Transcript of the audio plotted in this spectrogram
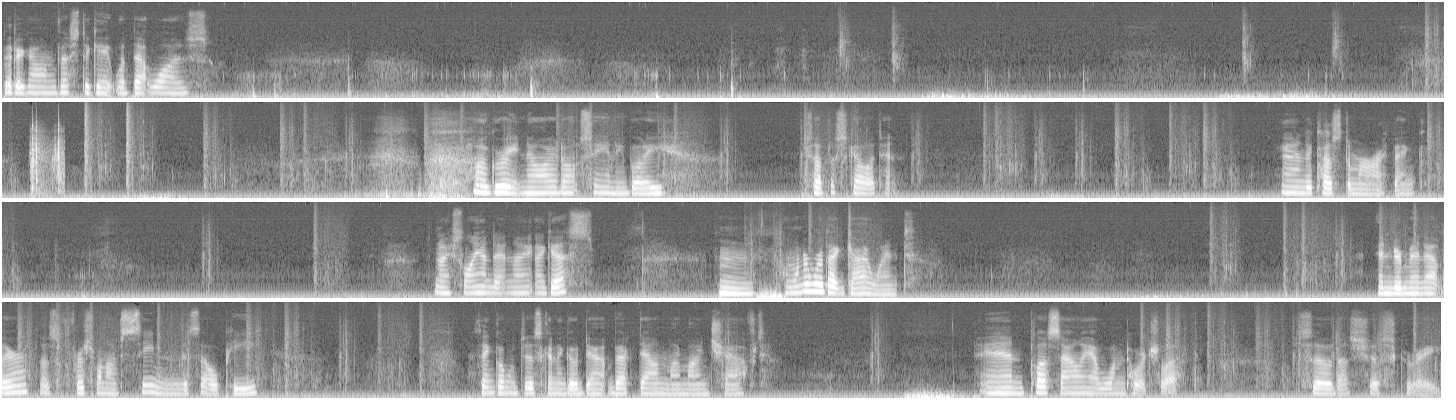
Better go investigate what that was. Oh great, now I don't see anybody except a skeleton. And a customer, I think. Nice land at night, I guess. Hmm, I wonder where that guy went. Enderman out there. That's the first one I've seen in this LP. I think I'm just gonna go down back down my mine shaft. And plus I only have one torch left. So that's just great.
